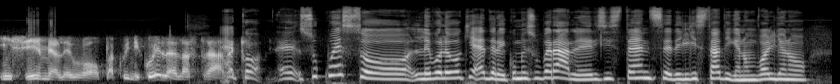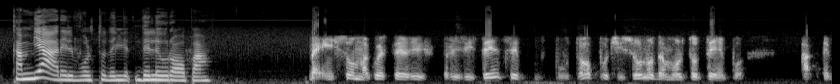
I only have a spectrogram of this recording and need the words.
insieme all'Europa. Quindi quella è la strada. Ecco, che... eh, su questo le volevo chiedere come superare le resistenze degli stati che non vogliono cambiare il volto degli, dell'Europa. Beh, insomma, queste resistenze purtroppo ci sono da molto tempo. Ah, eh,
